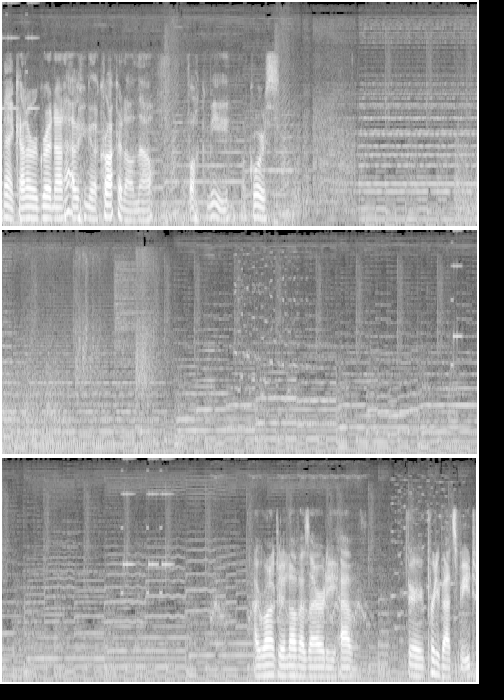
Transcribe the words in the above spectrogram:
Man, kind of regret not having a crocodile now. Fuck me, of course. Ironically enough, as I already have very pretty bad speed.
